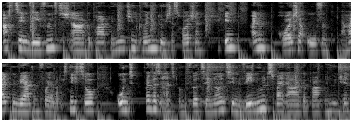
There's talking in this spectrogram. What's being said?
18W50a gebratene Hühnchen können durch das Räuchern in einem Räucherofen erhalten werden. Vorher war das nicht so. Und Vollversion 1.14 19W02a gebratene Hühnchen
